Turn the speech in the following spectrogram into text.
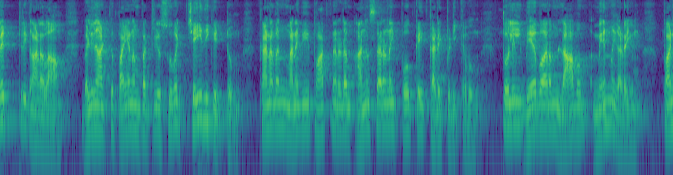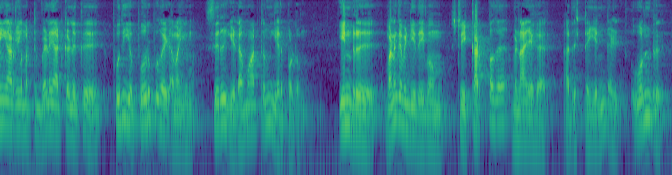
வெற்றி காணலாம். வெளிநாட்டு பயணம் பற்றிய சுப செய்தி கிட்டும் கணவன் மனைவி பார்ட்னரிடம் அனுசரணை போக்கை கடைபிடிக்கவும் தொழில் வியாபாரம் லாபம் மேன்மை அடையும். பணியாளர்கள் மற்றும் வேலையாட்களுக்கு புதிய பொறுப்புகள் அமையும் சிறு இடமாற்றம் ஏற்படும். இன்று வணங்க வேண்டிய தெய்வம் ஸ்ரீ கற்பக விநாயகர். அதிர்ஷ்ட எண்கள் ஒன்று.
